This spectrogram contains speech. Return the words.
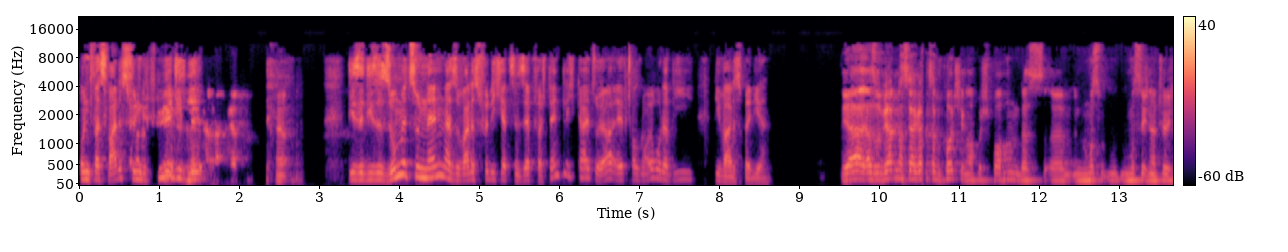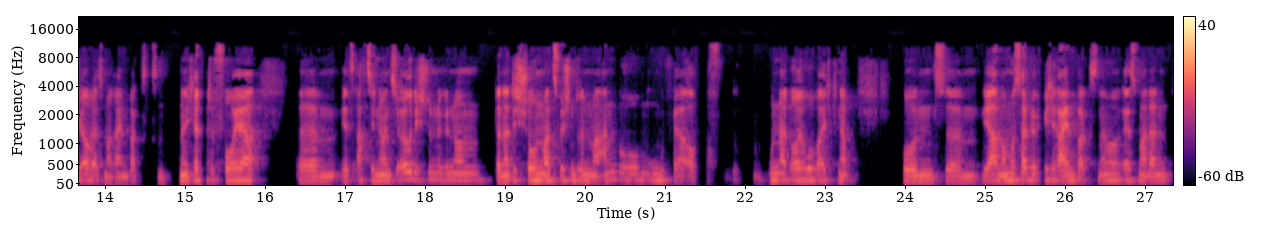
Und was war das für ein Gefühl, diese, ja. diese, diese Summe zu nennen? Also war das für dich jetzt eine Selbstverständlichkeit, so ja, 11.000 Euro oder wie, wie war das bei dir? Ja, also wir hatten das ja ganz am Coaching auch besprochen. Das ähm, muss, muss ich natürlich auch erstmal reinwachsen. Ne, ich hatte vorher ähm, jetzt 80, 90 Euro die Stunde genommen. Dann hatte ich schon mal zwischendrin mal angehoben, ungefähr auf 100 Euro war ich knapp. Und ähm, ja, man muss halt wirklich reinwachsen. Ne? Erstmal dann,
